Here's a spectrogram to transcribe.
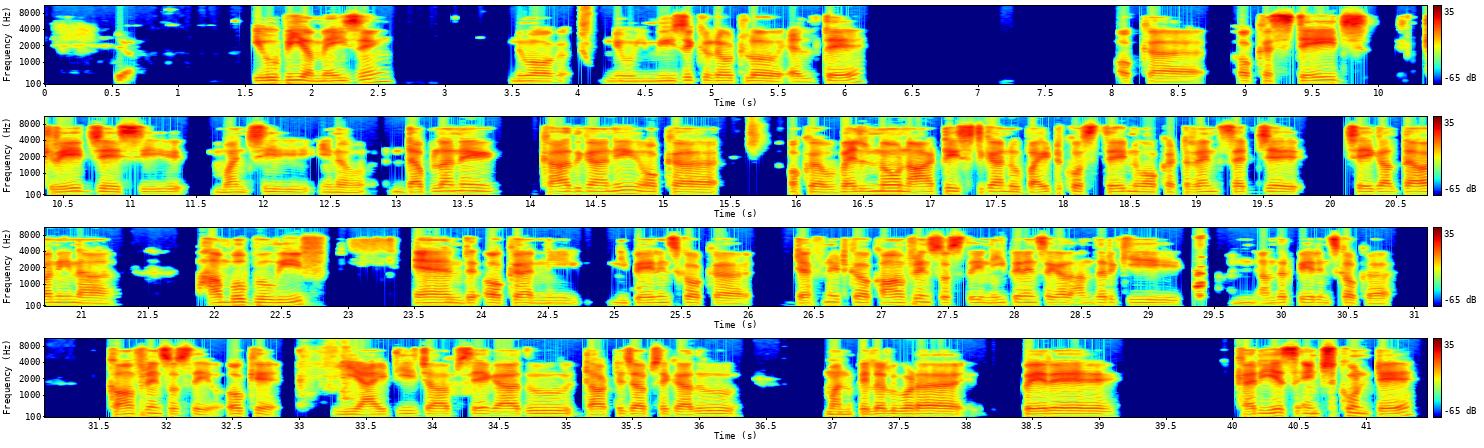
Yeah. It will be amazing నువ్వు ఒక- నువ్వు ఈ మ్యూజిక్ రోడ్లో వెళ్తే ఒక ఒక స్టేజ్ క్రియేట్ చేసి మంచి యూనో డబ్బులనే కాదు కానీ ఒక ఒక వెల్ నోన్ ఆర్టిస్ట్గా నువ్వు బయటకు వస్తే నువ్వు ఒక ట్రెండ్ సెట్ చే చేయగలుగుతావని నా హంబుల్ బిలీఫ్ అండ్ ఒక నీ నీ పేరెంట్స్కి ఒక డెఫినెట్గా కాన్ఫిడెన్స్ వస్తాయి నీ పేరెంట్స్ కాదు అందరికి అన్- అందరి పేరెంట్స్కి ఒక కాన్ఫిడెన్స్ వస్తాయి. ఓకే. ఈ ఐటీ జాబ్సే కాదు డాక్టర్ జాబ్సే కాదు మన పిల్లలు కూడా వేరే కరియర్స్ ఎంచుకుంటే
